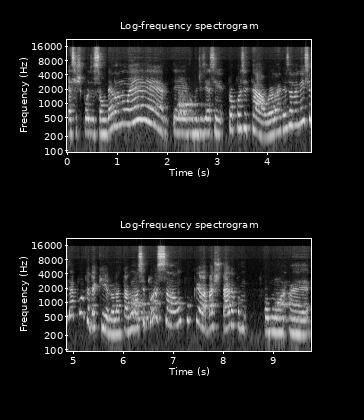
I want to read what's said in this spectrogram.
essa exposição dela não é, é, vamos dizer assim, proposital. Ela às vezes ela nem se dá conta daquilo, ela está numa situação porque ela bastada como como é,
